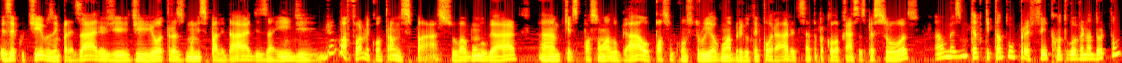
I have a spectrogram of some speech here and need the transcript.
executivos, empresários de, de outras municipalidades aí de, de alguma forma encontrar um espaço, algum lugar um, que eles possam alugar ou possam construir algum abrigo temporário, etc, para colocar essas pessoas ao mesmo tempo que tanto o prefeito quanto o governador estão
